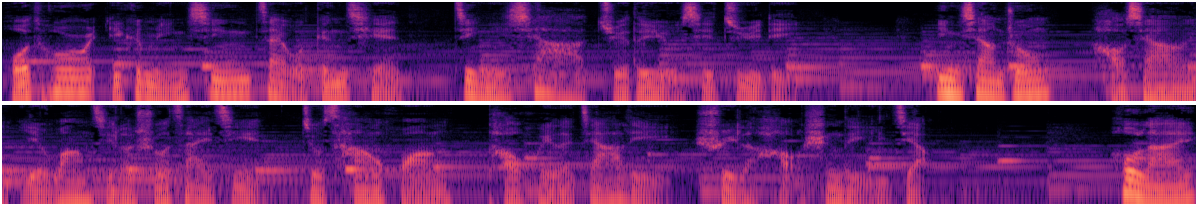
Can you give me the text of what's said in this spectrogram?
活脱一个明星在我跟前，竟一下觉得有些距离。印象中好像也忘记了说再见，就仓皇逃回了家里，睡了好生的一觉。后来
